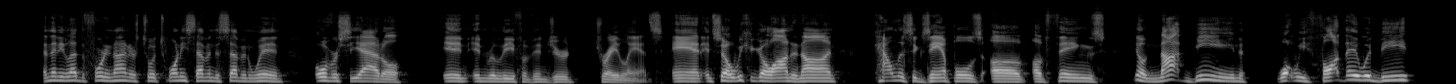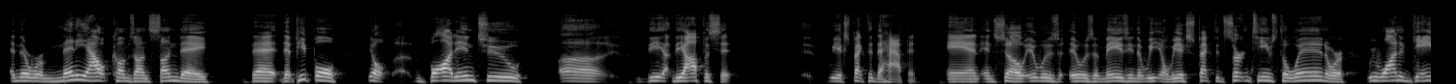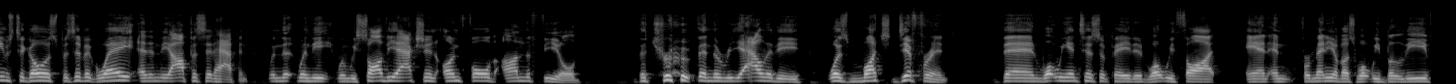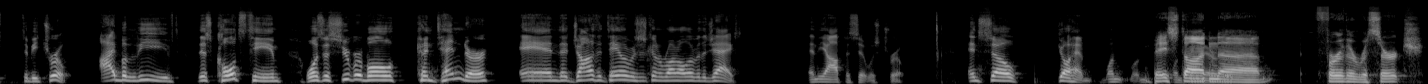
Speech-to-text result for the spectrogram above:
And then he led the 49ers to a 27 to 7 win over Seattle in in relief of injured Trey Lance. And and so we could go on and on, countless examples of of things, you know, not being what we thought they would be. And there were many outcomes on Sunday that that people, you know, bought into uh the the opposite we expected to happen. And and so it was it was amazing that we you know we expected certain teams to win or we wanted games to go a specific way and then the opposite happened. When the when the when we saw the action unfold on the field, the truth and the reality was much different than what we anticipated, what we thought, and and for many of us what we believed to be true. I believed this Colts team was a Super Bowl contender and that Jonathan Taylor was just going to run all over the Jags. And the opposite was true. And so go ahead. One, one based one on uh, further research,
